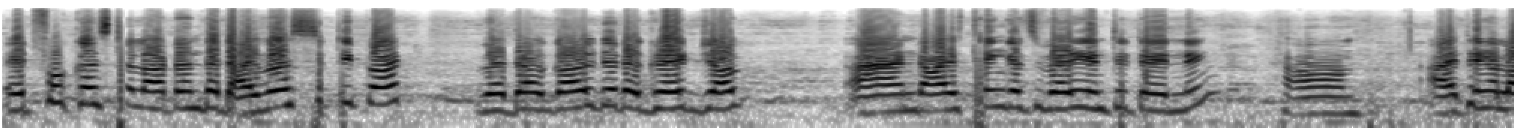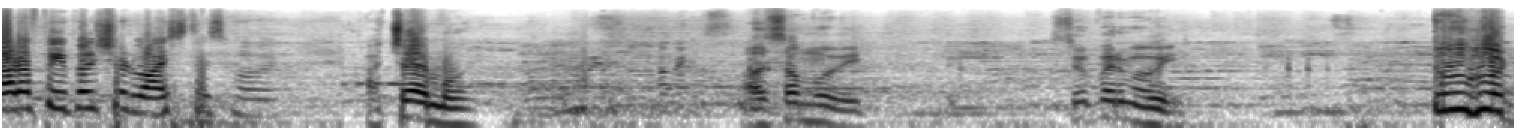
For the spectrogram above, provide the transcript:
It focused a lot on the diversity part, where the girl did a great job, and I think it's very entertaining. Um, I think a lot of people should watch this movie. Achha movie. Awesome movie. Super movie. Too good.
